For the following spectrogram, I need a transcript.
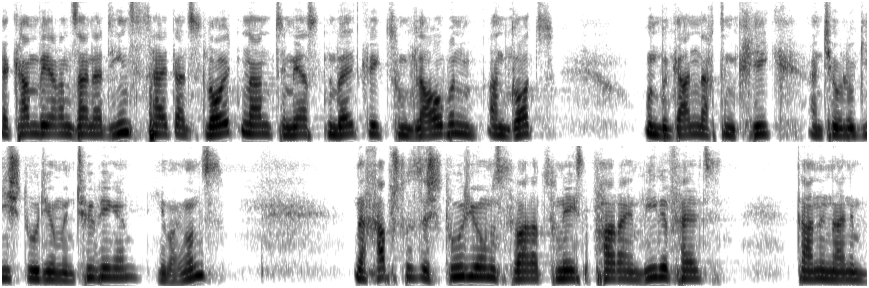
er kam während seiner Dienstzeit als Leutnant im Ersten Weltkrieg zum Glauben an Gott und begann nach dem Krieg ein Theologiestudium in Tübingen, hier bei uns. Nach Abschluss des Studiums war er zunächst Pfarrer in Bielefeld, dann in einem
